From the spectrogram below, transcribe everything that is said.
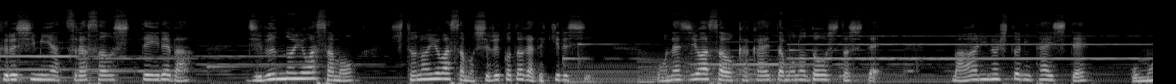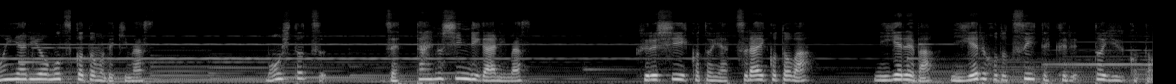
苦しみや辛さを知っていれば、自分の弱さも人の弱さも知ることができるし、同じ弱さを抱えた者同士として、周りの人に対して思いやりを持つこともできます。もう一つ、絶対の真理があります。苦しいことや辛いことは、逃げれば逃げるほどついてくるということ。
